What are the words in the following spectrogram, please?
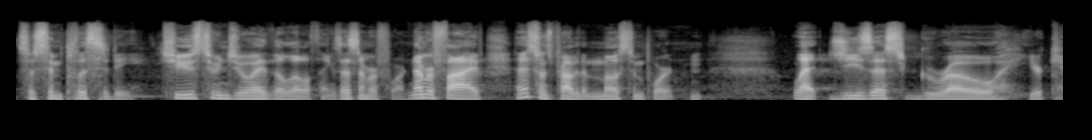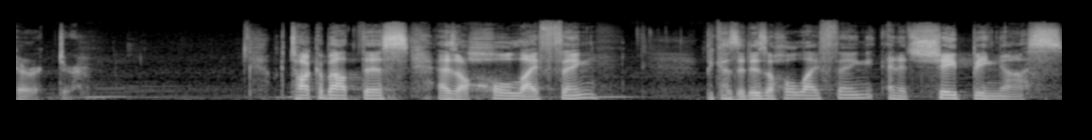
So, simplicity. Choose to enjoy the little things. That's number four. Number five, and this one's probably the most important let Jesus grow your character. We talk about this as a whole life thing because it is a whole life thing and it's shaping us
